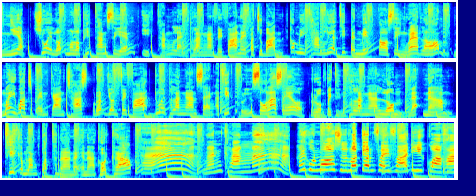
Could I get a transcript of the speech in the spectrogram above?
นต์เงียบ ช่วยลดมลพิษทางเสียง อีกทั้งแหล่งพลังงานไฟฟ้าในปัจจุบัน ก็มีทางเลือกที่เป็นมิตรต่อสิ่งแวดล้อม ไม่ว่าจะเป็นการชาร์จรถยนต์ไฟฟ้าด้วยพลังงานแสงอาทิตย์ หรือโซลาเซลล์รวมไปถึงพลังงานลม และน้ำที่กำลังพัฒนาในอนาคตครับอ่างั้นครั้งหน้าให้คุณพ่อซื้อรถยนต์ไฟฟ้าดีกว่าครั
